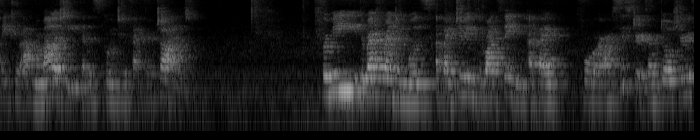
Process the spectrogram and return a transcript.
fatal abnormality that is going to affect their child. For me, the referendum was about doing the right thing about for our sisters, our daughters,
